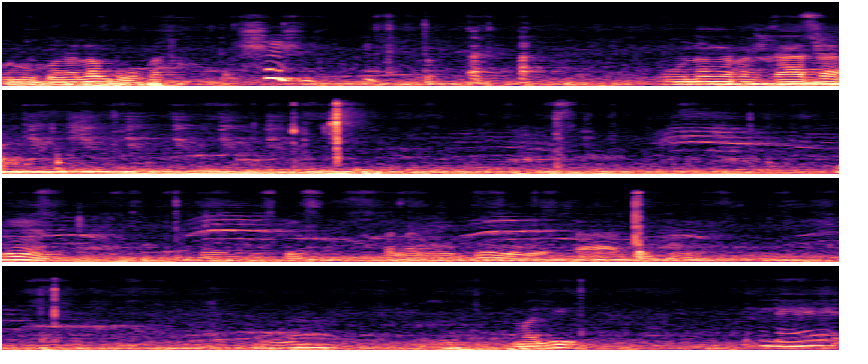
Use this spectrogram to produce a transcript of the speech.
Kunin ko na lang bukas. Unang rakada. Yan. Okay. Talagay ko sa atin. Wala. Mali. Dali.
